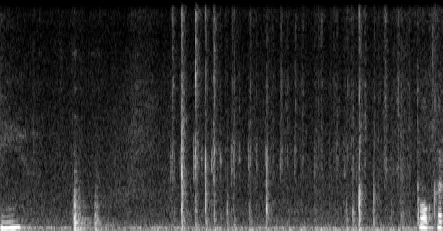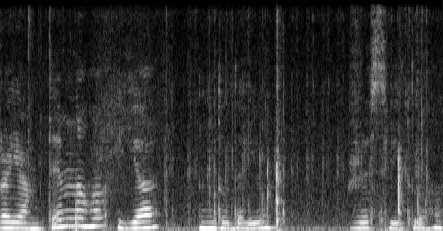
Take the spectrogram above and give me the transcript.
І по краям темного я додаю вже світлого.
